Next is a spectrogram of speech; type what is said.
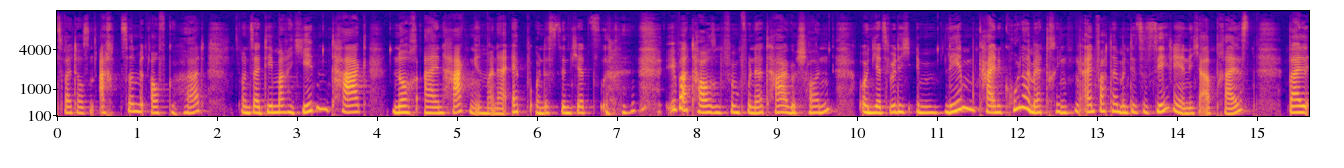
2018 mit aufgehört und seitdem mache ich jeden Tag noch einen Haken in meiner App und es sind jetzt über 1500 Tage schon und jetzt würde ich im Leben keine Cola mehr trinken, einfach damit diese Serie nicht abreißt, weil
